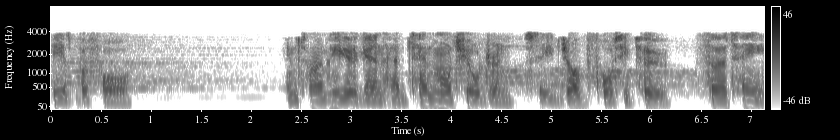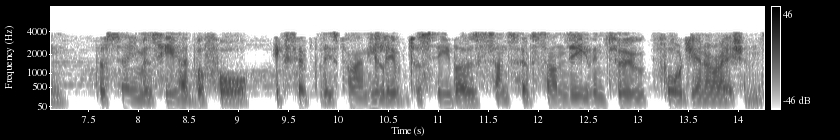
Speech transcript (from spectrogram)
he has before. In time he again had ten more children, see Job 42, 13, the same as he had before, except this time he lived to see those sons have sons even to four generations.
